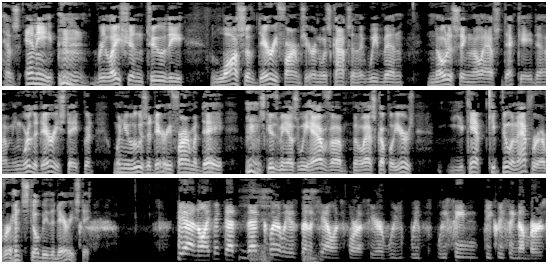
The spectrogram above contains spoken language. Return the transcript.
has any relation to the loss of dairy farms here in Wisconsin that we've been noticing the last decade. I mean, we're the dairy state, but when you lose a dairy farm a day, excuse me, as we have uh, the last couple of years, you can't keep doing that forever and still be the dairy state. Yeah, no, I think that that clearly has been a challenge for us here. We we've we've seen decreasing numbers,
